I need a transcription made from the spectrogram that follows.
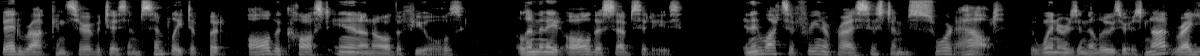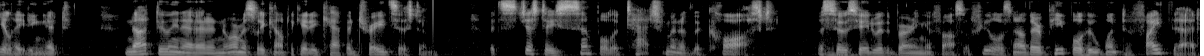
bedrock conservatism simply to put all the cost in on all the fuels, eliminate all the subsidies, and then watch the free enterprise system sort out the winners and the losers, not regulating it, not doing an enormously complicated cap and trade system. It's just a simple attachment of the cost mm-hmm. associated with the burning of fossil fuels. Now, there are people who want to fight that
